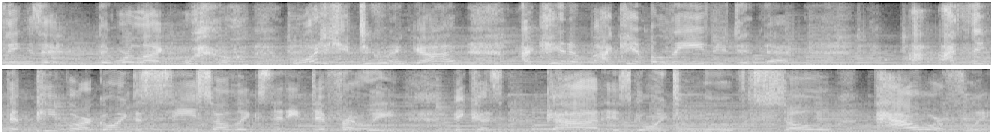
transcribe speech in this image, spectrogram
Things that, that we're like, well, what are you doing, God? I can't, I can't believe you did that. I think that people are going to see Salt Lake City differently because God is going to move so powerfully.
